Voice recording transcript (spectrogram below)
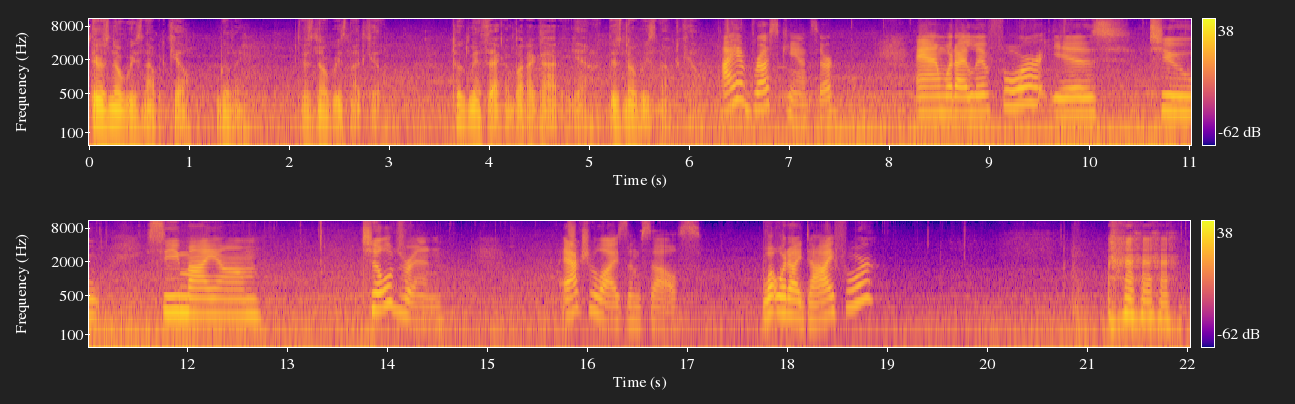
There's no reason I would kill, really. There's no reason I'd kill. Took me a second, but I got it, yeah. There's no reason I would kill. I have breast cancer, and what I live for is to see my um, children actualize themselves. What would I die for?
